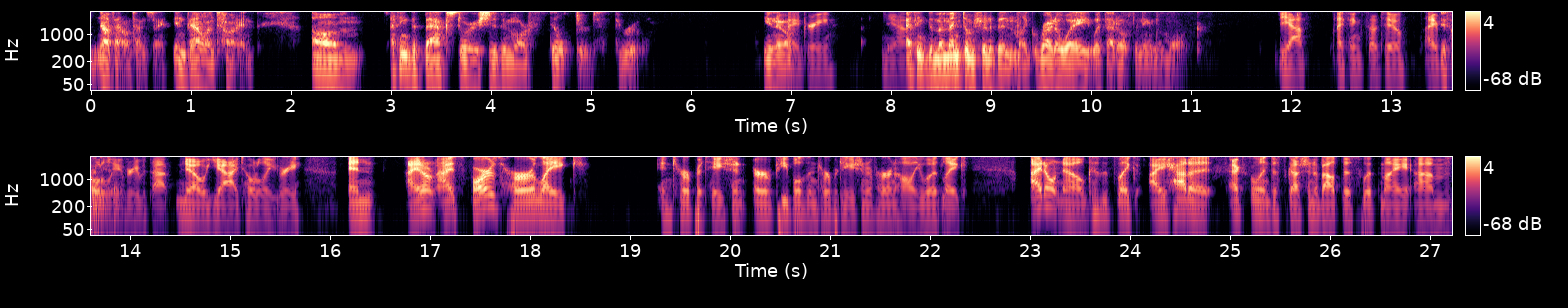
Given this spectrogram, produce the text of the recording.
not Valentine's Day, in Valentine, um, I think the backstory should have been more filtered through. You know, I agree. Yeah, I think the momentum should have been like right away with that opening in the morgue. yeah, I think so too. I If totally anything. agree with that. No, yeah, I totally agree. And I don't, as far as her like interpretation or people's interpretation of her in Hollywood, like, I don't know, because it's like I had a excellent discussion about this with my um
